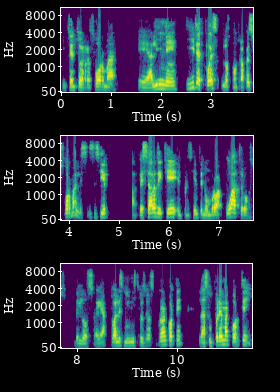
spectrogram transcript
intento de reforma eh, al INE y después los contrapesos formales, es decir, a pesar de que el presidente nombró a cuatro de los eh, actuales ministros de la Suprema Corte, la Suprema Corte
